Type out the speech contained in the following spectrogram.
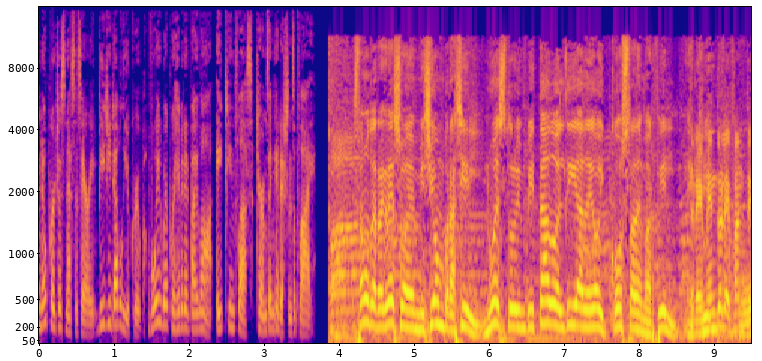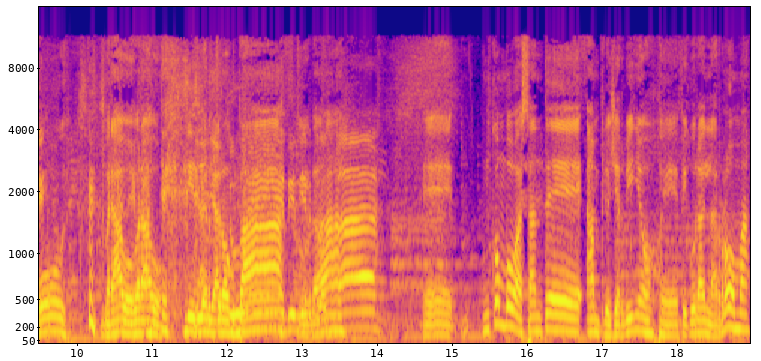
No purchase necessary. VGW Group. Void where prohibited by law. 18 plus. Terms and conditions apply. Estamos de regreso en Misión Brasil. Nuestro invitado el día de hoy, Costa de Marfil. Tremendo elefante. Uy, bravo, bravo. Didier Drogba. Didier Drogba. Drogba. Eh, un combo bastante amplio. Gerviño eh, figura en la Roma.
